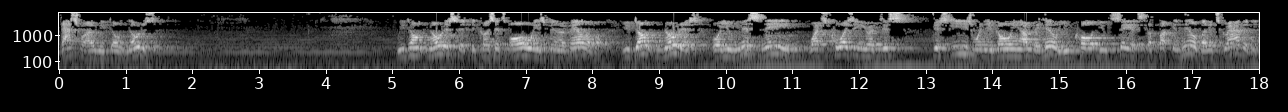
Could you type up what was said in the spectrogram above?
That's why we don't notice it. We don't notice it because it's always been available. You don't notice or you misname what's causing your dis, dis-ease when you're going up a hill. You call it, you say it's the fucking hill, but it's gravity.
